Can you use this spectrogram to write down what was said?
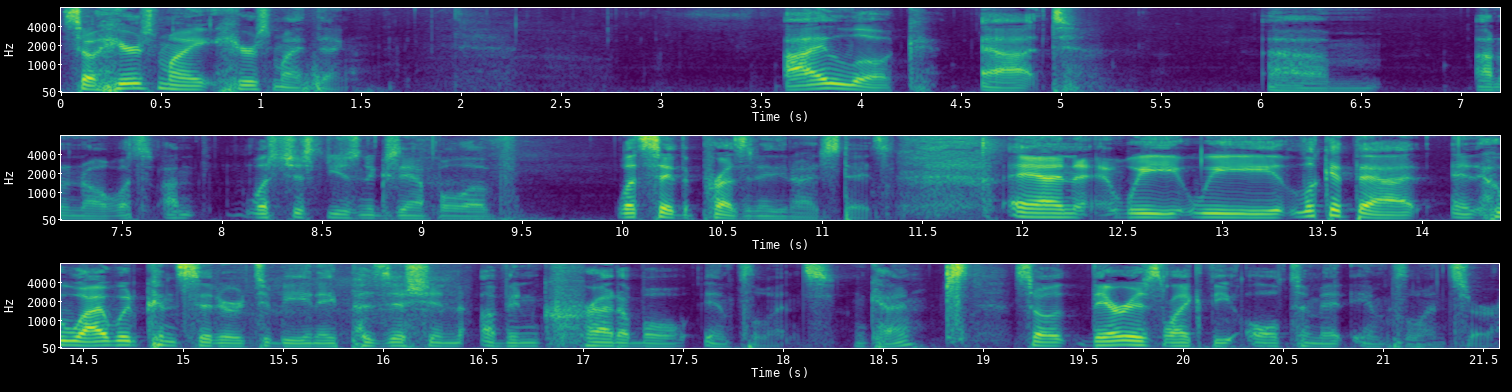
So here's my here's my thing. I look at, um, I don't know. Let's um, let's just use an example of, let's say the president of the United States, and we we look at that and who I would consider to be in a position of incredible influence. Okay, so there is like the ultimate influencer.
